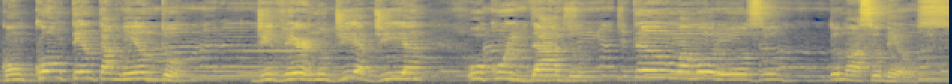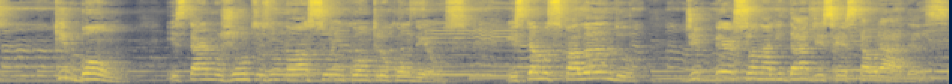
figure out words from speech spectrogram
com contentamento de ver no dia a dia o cuidado tão amoroso do nosso Deus. Que bom estarmos juntos no nosso encontro com Deus. Estamos falando de personalidades restauradas.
